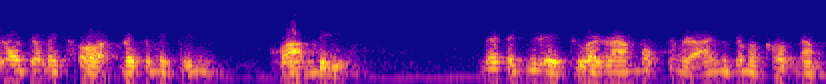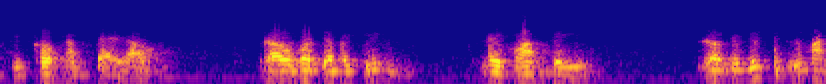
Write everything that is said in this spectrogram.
เราจะไม่ทอดเราจะไม่ทิ้งความดีแม้แต่กิเลสชั่วรามกทั้งหลาย มันจะมาครอบงำจิตครอบงำใจเรา เราก็จะไม่ทิ้งในความดี เราจะยึดถือมั่น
